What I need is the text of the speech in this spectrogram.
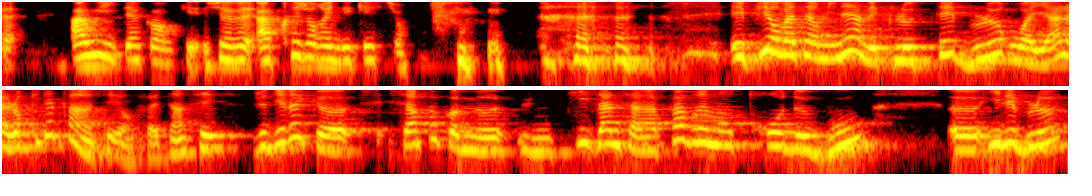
Euh, ah oui, d'accord. Après, j'aurai des questions. et puis, on va terminer avec le thé bleu royal, alors qu'il n'est pas un thé, en fait. Hein. Je dirais que c'est un peu comme euh, une tisane, ça n'a pas vraiment trop de goût. Euh, il est bleu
